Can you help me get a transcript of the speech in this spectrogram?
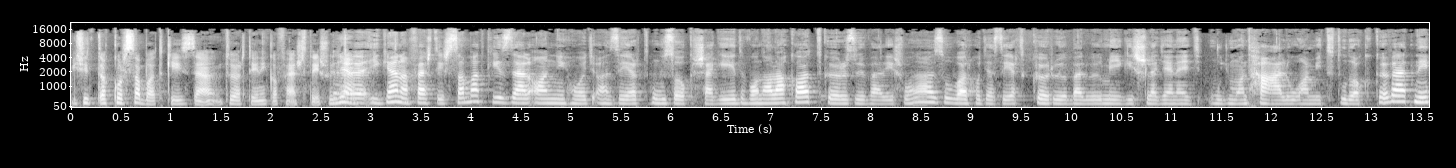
És itt akkor szabad kézzel történik a festés, ugye? E, igen, a festés szabad kézzel, annyi, hogy azért húzok segédvonalakat, körzővel és vonalzóval, hogy azért körülbelül mégis legyen egy úgymond háló, amit tudok követni,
